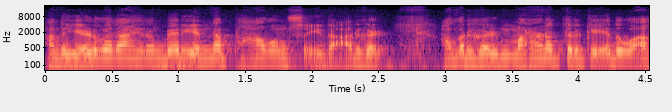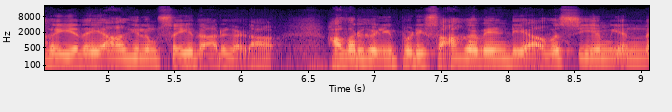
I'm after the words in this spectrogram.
அந்த எழுபதாயிரம் பேர் என்ன பாவம் செய்தார்கள்? அவர்கள் மரணத்திற்கு ஏதுவாக எதையாகிலும் செய்தார்களா? அவர்கள் இப்படி சாக வேண்டிய அவசியம் என்ன?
